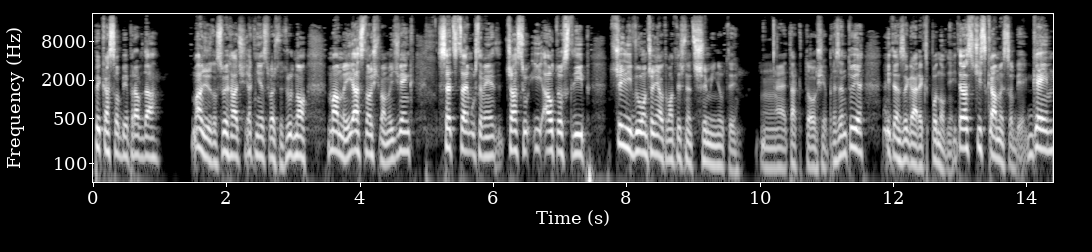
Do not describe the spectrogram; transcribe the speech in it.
Pyka sobie, prawda? Mam nadzieję, że to słychać. Jak nie słychać, to trudno. Mamy jasność, mamy dźwięk. Set z całym ustawieniem czasu i auto sleep, czyli wyłączenie automatyczne 3 minuty. Mm, Tak to się prezentuje. No i ten zegarek ponownie. I teraz wciskamy sobie game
